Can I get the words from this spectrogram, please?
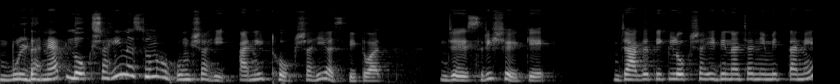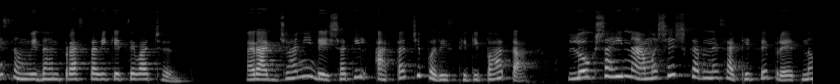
बुलढाण्यात लोकशाही नसून हुकुमशाही आणि ठोकशाही अस्तित्वात. जयश्री शेळके. जागतिक लोकशाही दिनाच्या निमित्ताने संविधान प्रास्ताविकेचे वाचन. राज्य आणि देशातील आताची परिस्थिती पाहता लोकशाही नामशेष करण्यासाठीचे प्रयत्न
